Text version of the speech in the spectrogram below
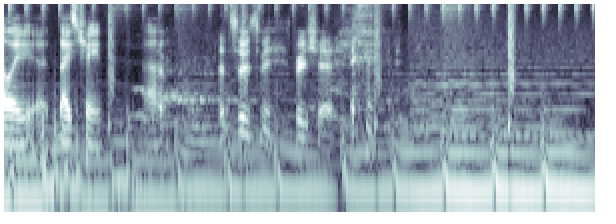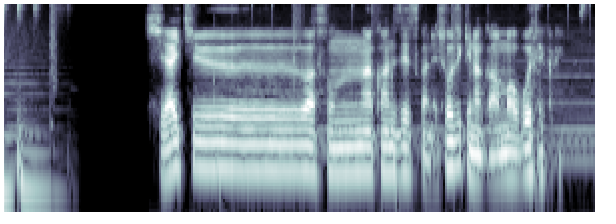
Deli, uh, nice chain. Um, that suits me. Appreciate it. 試合中はそんな感じですかね。正直なんかあんま覚えてないです。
